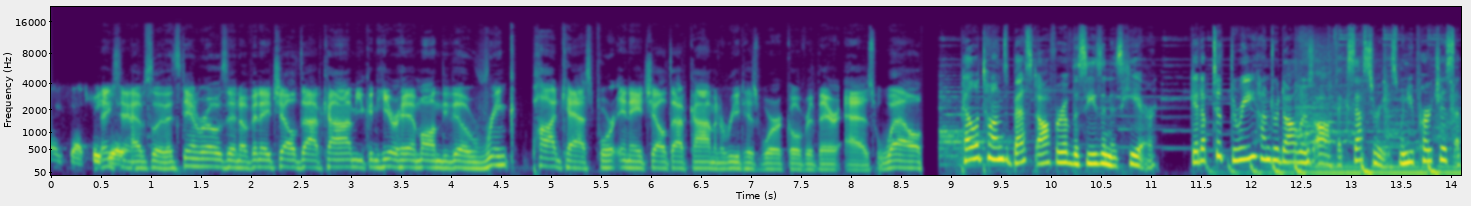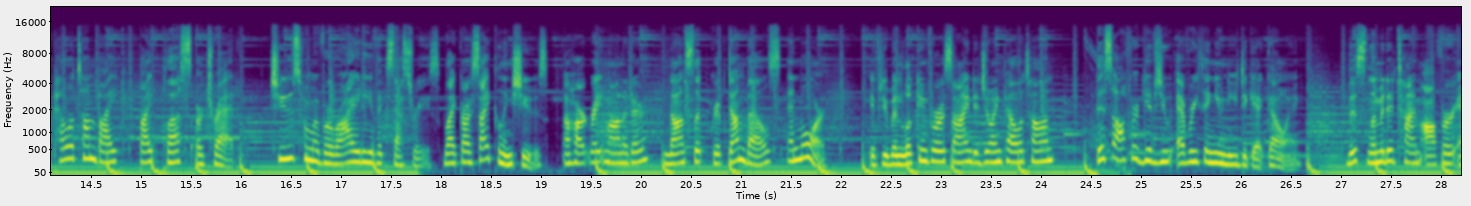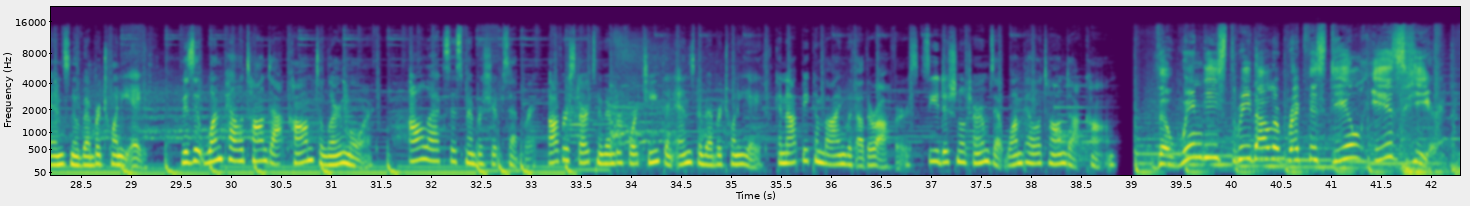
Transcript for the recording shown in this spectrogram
Thanks, guys. Appreciate Thanks, it. Dan. Absolutely. That's Dan Rosen of NHL.com. You can hear him on the, the Rink podcast for NHL.com and read his work over there as well. Peloton's best offer of the season is here. Get up to $300 off accessories when you purchase a Peloton bike, Bike Plus, or Tread. Choose from a variety of accessories like our cycling shoes, a heart rate monitor, non slip grip dumbbells, and more. If you've been looking for a sign to join Peloton, this offer gives you everything you need to get going. This limited time offer ends November 28th. Visit onepeloton.com to learn more. All access membership separate. Offer starts November 14th and ends November 28th. Cannot be combined with other offers. See additional terms at onepeloton.com. The Wendy's $3 breakfast deal is here.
